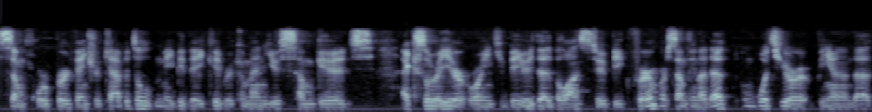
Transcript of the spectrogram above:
some corporate venture capital. Maybe they could recommend you some good accelerator or incubator that belongs to a big firm or something like that. What's your opinion on that?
